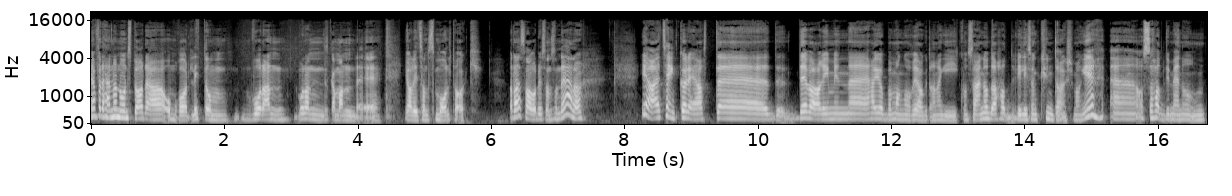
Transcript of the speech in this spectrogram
Ja, for det hender noen spør deg om råd litt om hvordan, hvordan skal man eh, gjøre litt sånn smalltalk. Og da svarer du sånn som det, eller? Ja, jeg tenker det at eh, det var i min eh, Jeg har jobba mange år i Agder Energikonsern, og da hadde vi liksom kundearrangementer. Eh, og så hadde vi med noen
